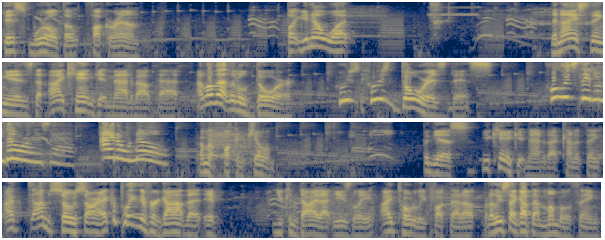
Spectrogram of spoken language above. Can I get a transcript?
This world don't fuck around. But you know what? the nice thing is that I can't get mad about that. I love that little door. Whose whose door is this? Whose little door is that? I don't know. I'm gonna fucking kill him. But yes, you can't get mad at that kind of thing. I, I'm so sorry. I completely forgot that if you can die that easily. I totally fucked that up. But at least I got that mumbo thing.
